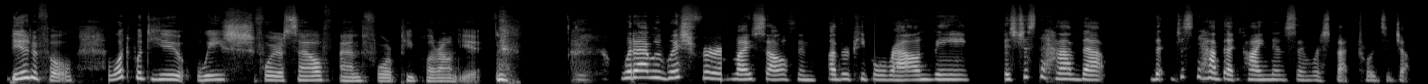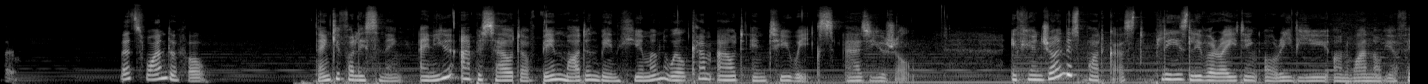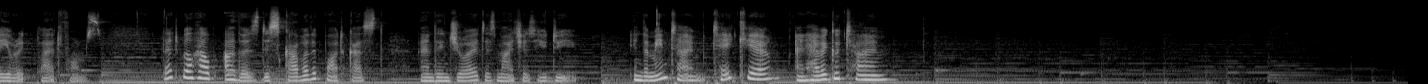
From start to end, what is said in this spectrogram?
Beautiful. What would you wish for yourself and for people around you? what I would wish for myself and other people around me is just to have that, that just to have that kindness and respect towards each other. That's wonderful. Thank you for listening. A new episode of Being Modern, Being Human will come out in two weeks, as usual. If you enjoyed this podcast, please leave a rating or review on one of your favorite platforms. That will help others discover the podcast and enjoy it as much as you do. In the meantime, take care and have a good time.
